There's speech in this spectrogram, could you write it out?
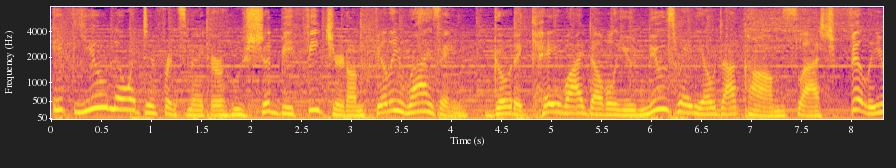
If you know a difference maker who should be featured on Philly Rising, go to kywnewsradio.com slash Philly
